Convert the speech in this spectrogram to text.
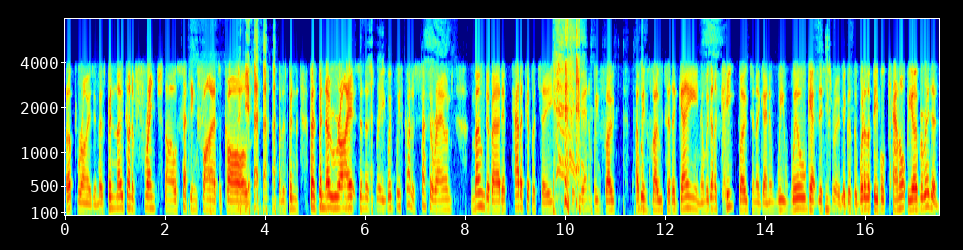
uprising. There's been no kind of French style setting fire to cars. And There's been there's been no riots in the street. We've we've kind of sat around, moaned about it, had a cup of tea, we've we've voted. And we've voted again, and we're going to keep voting again, and we will get this through because the will of the people cannot be overridden.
